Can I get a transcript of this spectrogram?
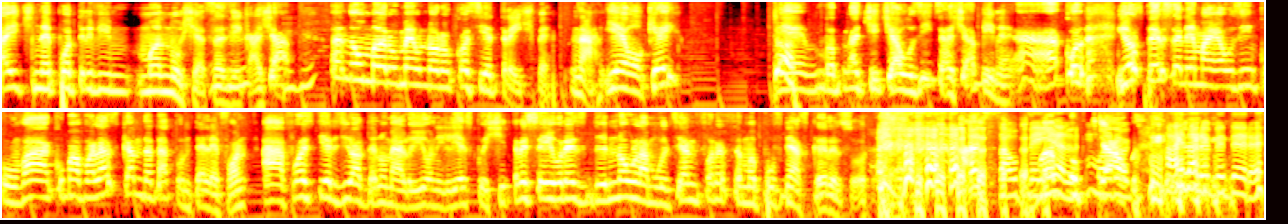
aici ne potrivim mănușă, să zic așa, numărul meu norocos e 13. Na, e ok? Da. E, vă place ce auziți așa bine? A, acum, eu sper să ne mai auzim cumva. Acum vă las că am de dat un telefon. A fost ieri ziua de lumea lui Ion Iliescu și trebuie să-i urez din nou la mulți ani fără să mă pufnească râsul. Sau pe Mă el, pup, mă ceau. rog. Hai la revedere.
